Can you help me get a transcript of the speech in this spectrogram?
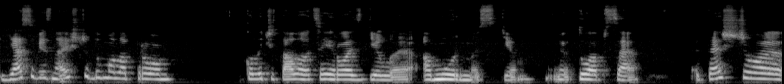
Я собі знаю, що думала про коли читала оцей розділ амурності Туапсе. Те, що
